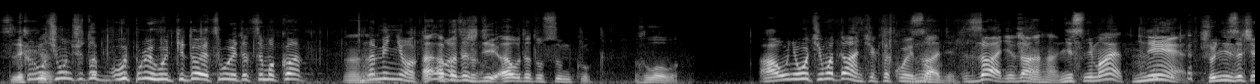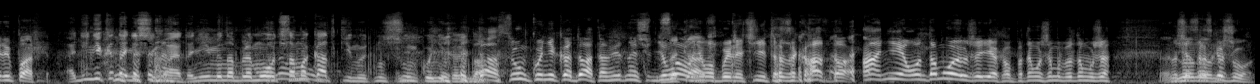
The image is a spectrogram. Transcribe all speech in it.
Слегка. Короче, он что-то выпрыгивает, кидает свой этот самокат Ага. на меня. А, а подожди, а вот эту сумку, Глову, А у него чемоданчик такой. ну, Сзади. сзади, да. ага, не снимает? Нет. Что не за черепашка? Они никогда не снимают, они именно, бля, могут самокат кинуть, ну сумку никогда. Да, сумку никогда. Там, видно, еще дела Заказ. у него были, чьи-то заказ, да. А, не, он домой уже ехал, потому что мы потом уже... Ну, Ну, сейчас ну, расскажу.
